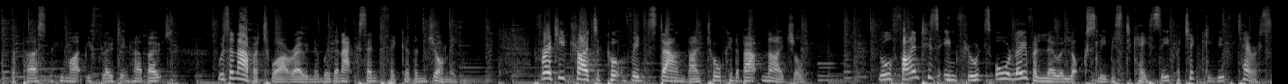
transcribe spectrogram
that the person who might be floating her boat was an abattoir owner with an accent thicker than Johnny. Freddie tried to put Vince down by talking about Nigel, You'll find his influence all over Lower Loxley, Mr. Casey, particularly the terrace.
